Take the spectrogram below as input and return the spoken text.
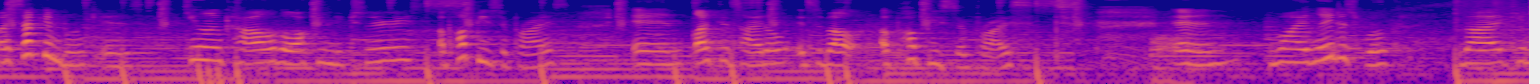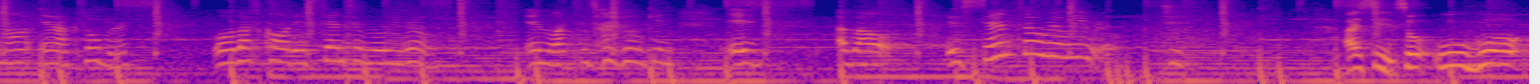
My second book is Kayla and Kyle, The Walking Dictionaries, A Puppy Surprise, and like the title, it's about a puppy surprise. and my latest book that came out in October, well, that's called Is Santa Really Real? And like the title again, it's about Is Santa Really Real? I see. So we'll go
